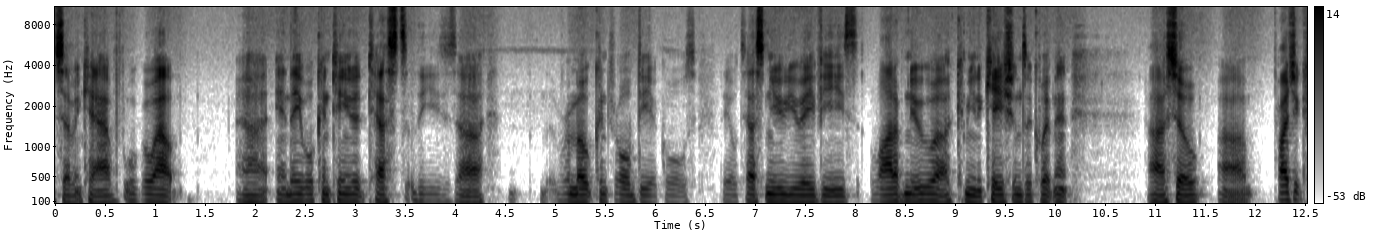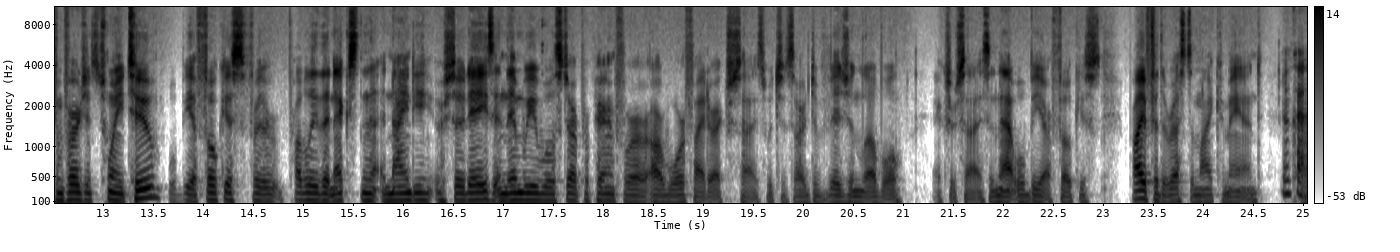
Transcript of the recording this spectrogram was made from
17 Cav will go out uh, and they will continue to test these uh, remote controlled vehicles. They will test new UAVs, a lot of new uh, communications equipment. Uh, so, uh, Project Convergence 22 will be a focus for probably the next 90 or so days, and then we will start preparing for our, our warfighter exercise, which is our division level exercise, and that will be our focus probably for the rest of my command. Okay.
